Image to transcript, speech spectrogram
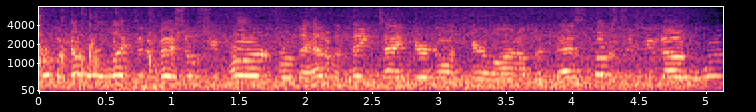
from a couple of elected officials. You've heard from the head of a think tank here in North Carolina. But as most of you know, the word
